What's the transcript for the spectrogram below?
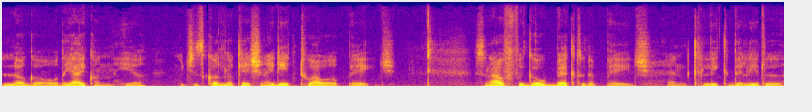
logo or the icon here which is called location ID to our page. So now if we go back to the page and click the little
